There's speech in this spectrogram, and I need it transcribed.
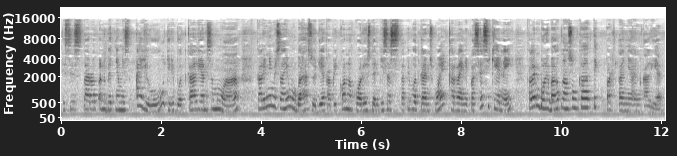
This is Tarot on the bednya Miss Ayu. Jadi buat kalian semua Kali ini Miss Ayu mau bahas zodiak Capricorn, Aquarius, dan Pisces. Tapi buat kalian semua Karena ini pas sesi Q&A Kalian boleh banget langsung ketik pertanyaan kalian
